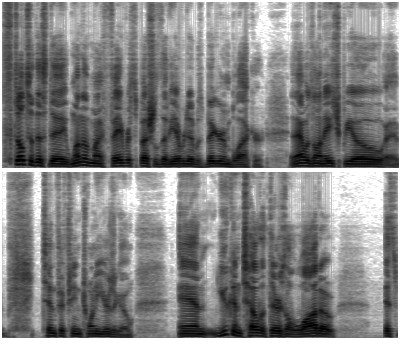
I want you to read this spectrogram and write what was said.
still to this day, one of my favorite specials that he ever did was Bigger and Blacker. And that was on HBO uh, 10, 15, 20 years ago. And you can tell that there's a lot of it's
